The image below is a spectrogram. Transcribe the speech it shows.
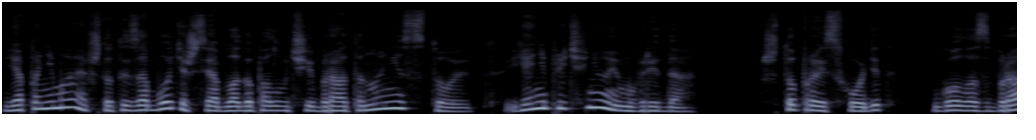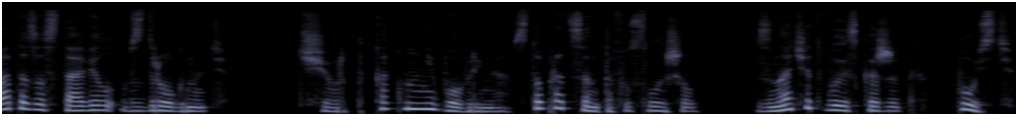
«Я понимаю, что ты заботишься о благополучии брата, но не стоит. Я не причиню ему вреда». «Что происходит?» Голос брата заставил вздрогнуть. Черт, как он не вовремя, сто процентов услышал. Значит, выскажет. Пусть,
